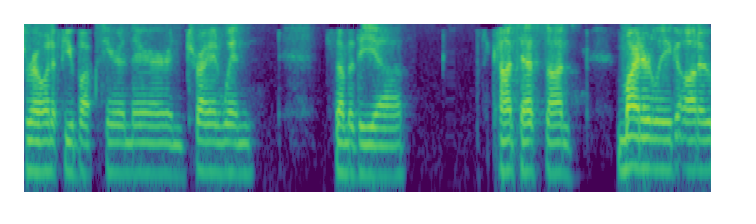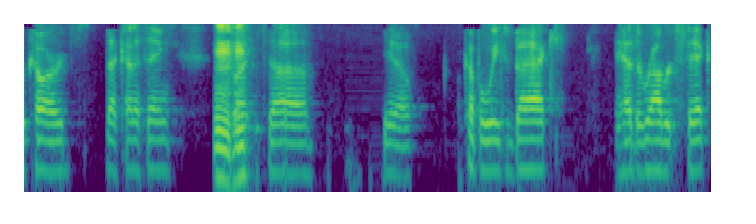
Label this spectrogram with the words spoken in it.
throw in a few bucks here and there and try and win some of the uh, contests on minor league auto cards, that kind of thing. But uh, you know, a couple weeks back, they had the Robert Fick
